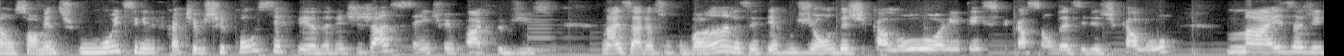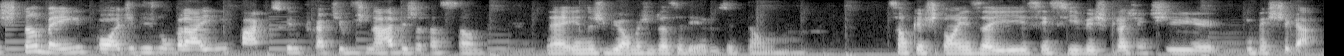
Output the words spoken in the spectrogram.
Então, são aumentos muito significativos que, com certeza, a gente já sente o impacto disso nas áreas urbanas, em termos de ondas de calor, intensificação das ilhas de calor, mas a gente também pode vislumbrar impactos significativos na vegetação né, e nos biomas brasileiros. Então, são questões aí sensíveis para a gente investigar.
